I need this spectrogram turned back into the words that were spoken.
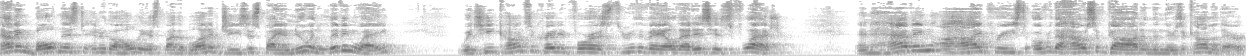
having boldness to enter the holiest by the blood of Jesus, by a new and living way, which he consecrated for us through the veil, that is his flesh, and having a high priest over the house of God, and then there's a comma there,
